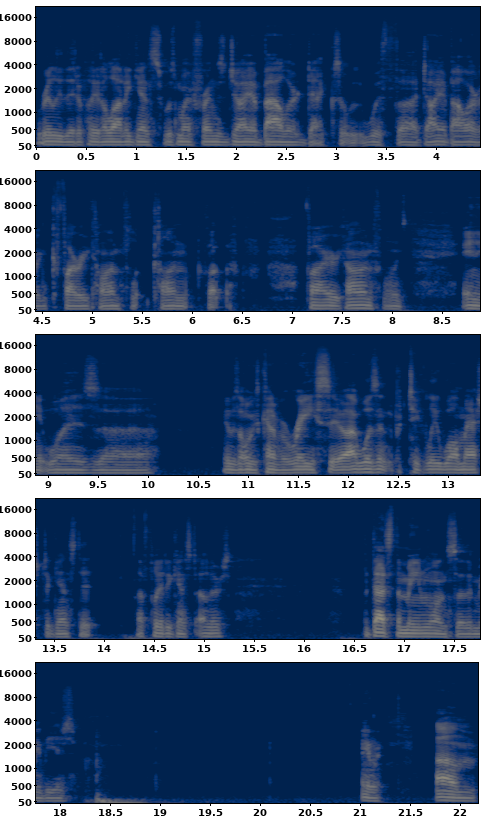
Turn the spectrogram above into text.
really that I played a lot against was my friend's Jaya Ballard deck. So with uh, Jaya Ballard and Fiery Confl- Con- Fiery Confluence, and it was uh, it was always kind of a race. I wasn't particularly well matched against it. I've played against others, but that's the main one. So that maybe there's anyway. Um.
